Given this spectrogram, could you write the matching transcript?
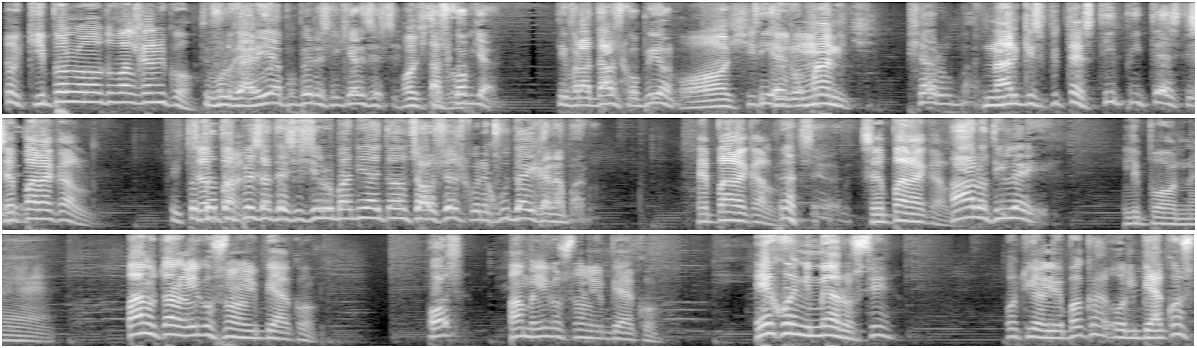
Το κύπελο το βαλκανικό. Τη Βουλγαρία που πήρες και κέρδισε. Όχι Τα τη Σκόπια. Τη Βραντάρ Σκοπίων. Όχι, Τι τη Ευρωπα- Ρουμάνικη. Ποια Ρουμανία. Την Άρκη Πιτέστη. Τι πιτέ τη. Σε παρακαλώ. Τότε σε όταν παρα- παίζατε εσείς η Ρουμανία ήταν ο Τσαουσέσκου. Ρε χούντα είχαν πάνω. Σε παρακαλώ. Σε παρακαλώ. Άλλο τι λέει. Λοιπόν, ε, πάμε τώρα λίγο στον Ολυμπιακό. Πώς; Πάμε λίγο στον Ολυμπιακό. Έχω ενημέρωση ότι ο Ολυμπιακός, ο Ολυμπιακός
